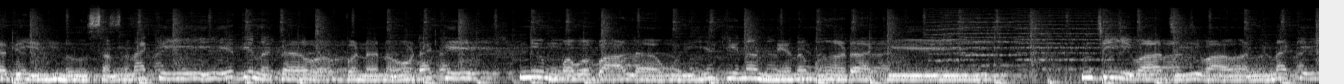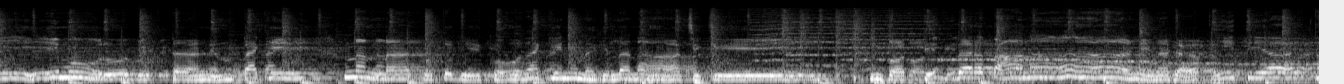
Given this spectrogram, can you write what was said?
ನೀಯದಿ ಇನ್ನು ಸಣ್ಣಕಿ ದಿನಕ ಒಬ್ಬನ ನೋಡಕಿ ನಿಮ್ಮವ ಬಾಳ ಉರಿಯಕಿ ನನ್ನೆನ ಮಾಡಾಕಿ. ಜೀವ ಜೀವ ಅಣ್ಣಕಿ ಮೂರು ಬಿಟ್ಟ ನಿಂತಕಿ, ನನ್ನ ಕುತ್ತಿಗೆ ಕೋದಕಿ ನಿನಗಿಲ್ಲ ನಾಚಿಕಿ. ಗೊತ್ತಿದ್ದರ ತಾನ, ನಿನಗ ಪ್ರೀತಿಯ ಅರ್ಥ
